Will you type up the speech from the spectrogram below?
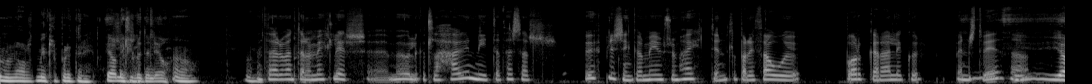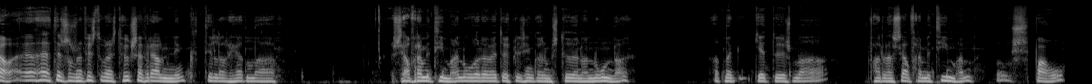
er náttúrulega miklu breytinni Já, miklu betur, já. Já. En það eru vendana miklir uh, möguleika til að hagnýta þessar upplýsingar með einsum hætti, náttúrulega bara í þáu borgara líkur bennast við að, Já, þetta er svo svona fyrst og fremst hugsa fyrir almenning til að hérna sjá fram í tíma, nú erum við upplýsingar um stöðuna núna þarna getur við svona farið að sjá fram í tíman og spá og,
